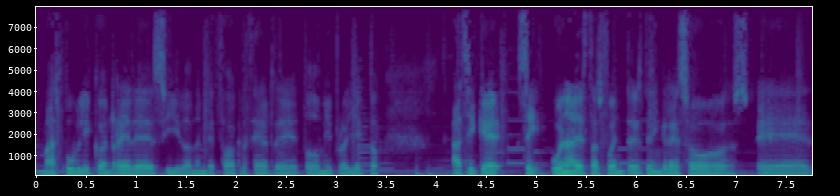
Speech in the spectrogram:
más público en redes y donde empezó a crecer de todo mi proyecto. Así que sí, una de estas fuentes de ingresos eh,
